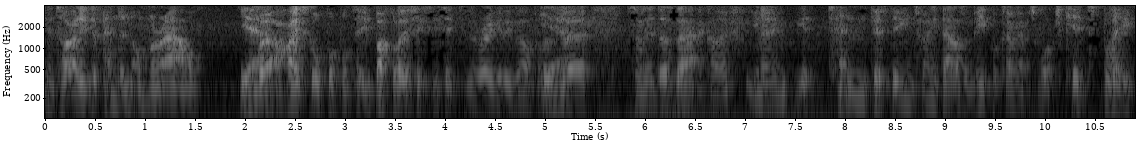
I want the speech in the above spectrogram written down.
entirely dependent on morale yeah, for a high school football team. Buffalo 66 is a very good example Yeah. of uh, something that does that. A kind of, you know, get 10, 15, 20,000 people coming up to watch kids play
